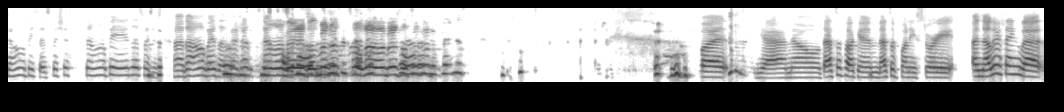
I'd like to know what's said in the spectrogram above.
Don't be suspicious. Don't be suspicious. Don't be suspicious. Don't be suspicious. Don't be suspicious. But yeah, no, that's a fucking that's a funny story. Another thing that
